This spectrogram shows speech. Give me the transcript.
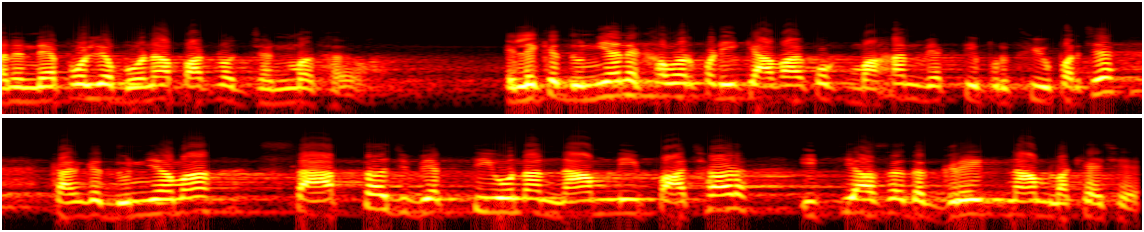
અને નેપોલિયો બોનાપાટનો જન્મ થયો. એટલે કે દુનિયાને ખબર પડી કે આવા કોઈક મહાન વ્યક્તિ પૃથ્વી ઉપર છે. કારણ કે દુનિયામાં સાત જ વ્યક્તિઓના નામની પાછળ ઇતિહાસ ધ ગ્રેટ નામ લખે છે.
